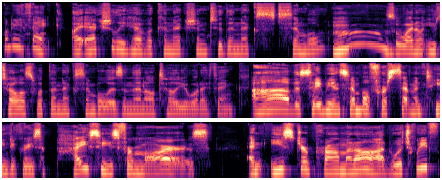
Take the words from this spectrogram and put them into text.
What do you think? I actually have a connection to the next symbol. Mm. So why don't you tell us what the next symbol is and then I'll tell you what I think. Ah, the Sabian symbol for 17 degrees of Pisces for Mars. An Easter promenade, which we've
